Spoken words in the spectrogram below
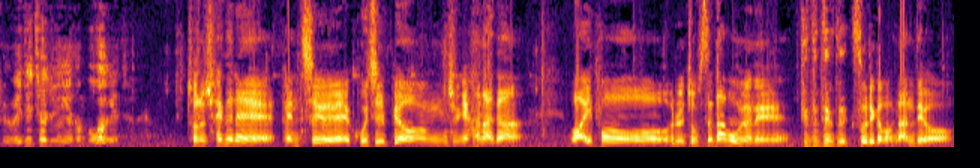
그 외제차 중에서 뭐가 괜찮아요? 저는 최근에 벤츠의 고질병 중에 하나가 와이퍼를 좀 쓰다 보면은 드드드득 소리가 막 난대요.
